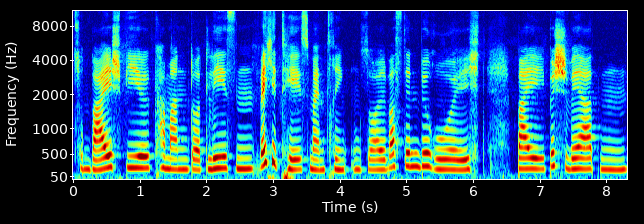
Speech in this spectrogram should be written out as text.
Zum Beispiel kann man dort lesen, welche Tees man trinken soll, was den beruhigt, bei Beschwerden.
